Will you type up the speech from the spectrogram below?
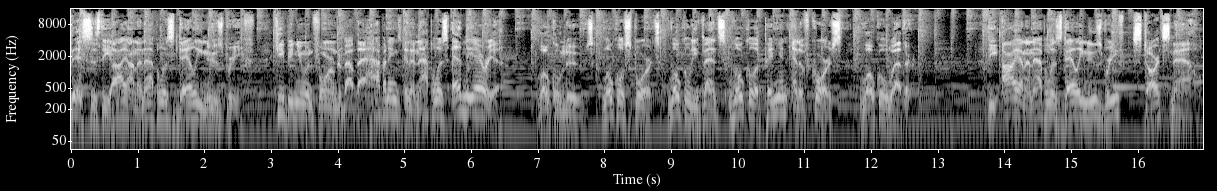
This is the Eye on Annapolis Daily News Brief, keeping you informed about the happenings in Annapolis and the area. Local news, local sports, local events, local opinion, and of course, local weather. The Eye on Annapolis Daily News Brief starts now.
